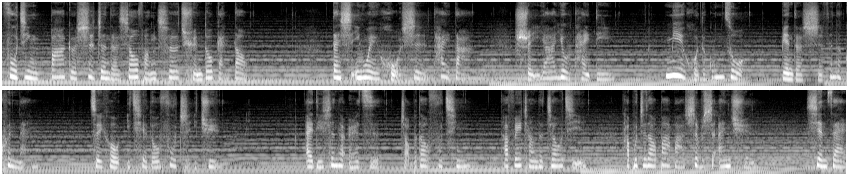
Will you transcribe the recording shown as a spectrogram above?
附近八个市镇的消防车全都赶到，但是因为火势太大，水压又太低，灭火的工作变得十分的困难。最后，一切都付之一炬。爱迪生的儿子找不到父亲，他非常的焦急，他不知道爸爸是不是安全。现在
